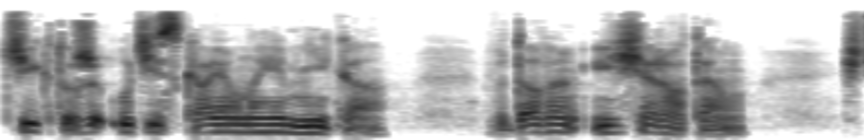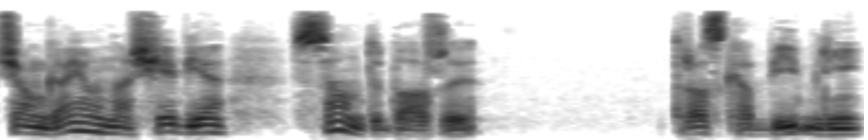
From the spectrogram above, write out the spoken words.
ci, którzy uciskają najemnika, wdowę i sierotę, ściągają na siebie sąd Boży. Troska Biblii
